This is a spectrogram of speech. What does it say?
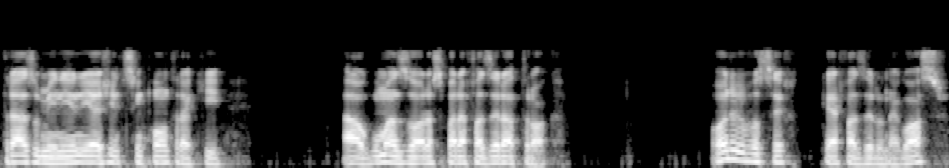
traz o menino e a gente se encontra aqui há algumas horas para fazer a troca. Onde você quer fazer o negócio?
